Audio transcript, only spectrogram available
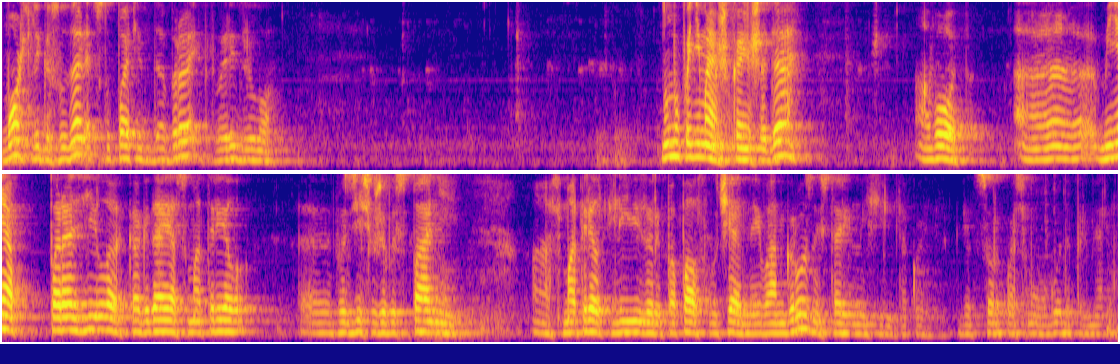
Может ли государь отступать от добра и творить зло? Ну, мы понимаем, что, конечно, да. А Вот. А меня поразило, когда я смотрел, э, вот здесь уже в Испании, а, смотрел телевизор и попал случайно Иван Грозный, старинный фильм такой, где-то 48 -го года примерно.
